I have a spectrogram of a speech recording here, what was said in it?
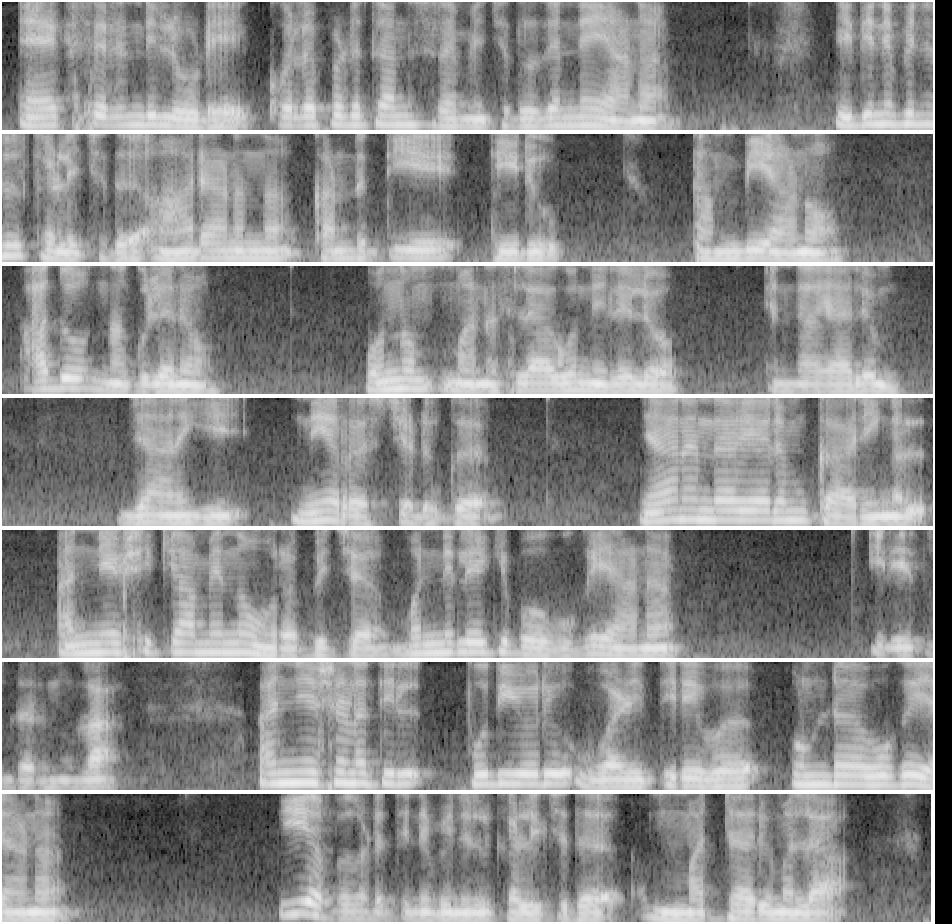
ആക്സിഡന്റിലൂടെ കൊലപ്പെടുത്താൻ ശ്രമിച്ചതു തന്നെയാണ്. ഇതിന് പിന്നിൽ കളിച്ചത് ആരാണെന്ന് കണ്ടെത്തിയേ തീരൂ. തമ്പിയാണോ? അതോ നകുലനോ? ഒന്നും മനസ്സിലാകുന്നില്ലല്ലോ. എന്തായാലും ജാനകി നീ റെസ്റ്റ് എടുക്കുക ഞാൻ എന്തായാലും കാര്യങ്ങൾ അന്വേഷിക്കാമെന്ന് ഉറപ്പിച്ച് മുന്നിലേക്ക് പോവുകയാണ്. ഇതേ തുടർന്നുള്ള അന്വേഷണത്തിൽ പുതിയൊരു വഴിത്തിരിവ് ഉണ്ടാവുകയാണ്. ഈ അപകടത്തിന് പിന്നിൽ കളിച്ചത് മറ്റാരുമല്ല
